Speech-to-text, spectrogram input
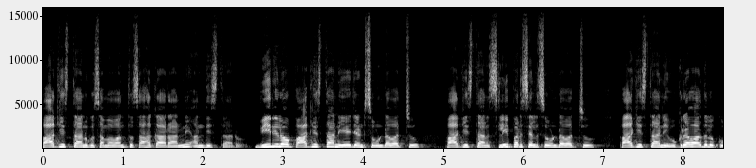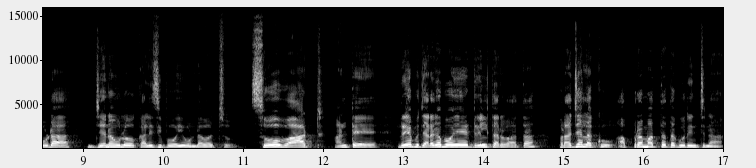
పాకిస్తాన్కు సమవంతు సహకారాన్ని అందిస్తారు. వీరిలో పాకిస్తాన్ ఏజెంట్స్ ఉండవచ్చు. పాకిస్తాన్ స్లీపర్ సెల్స్ ఉండవచ్చు. పాకిస్తానీ ఉగ్రవాదులు కూడా జనంలో కలిసిపోయి ఉండవచ్చు. సో వాట్ అంటే రేపు జరగబోయే డ్రిల్ తర్వాత ప్రజలకు అప్రమత్తత గురించిన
